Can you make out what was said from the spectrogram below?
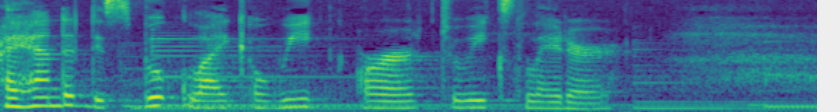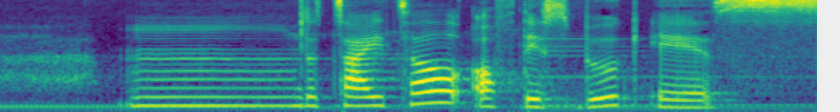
I handed this book like a week or two weeks later. Mm, the title of this book is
